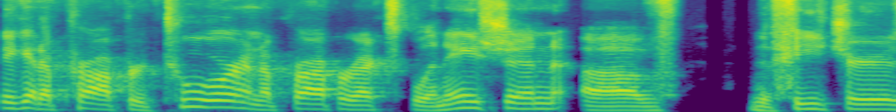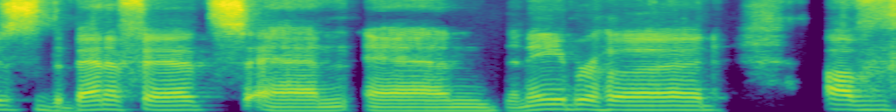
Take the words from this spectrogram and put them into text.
they get a proper tour and a proper explanation of the features, the benefits, and and the neighborhood of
